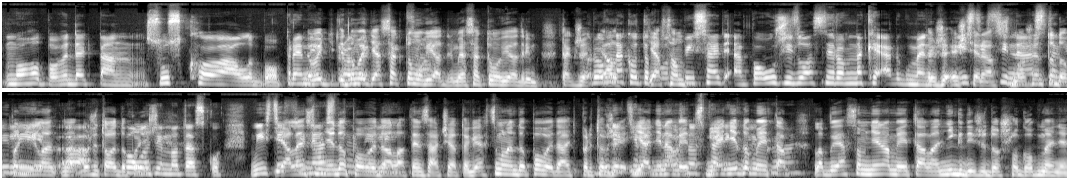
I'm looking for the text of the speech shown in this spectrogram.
mohol povedať pán Susko alebo premiér... No veď, no veď ja sa k tomu vyjadrím, ja sa k tomu vyjadrím. Takže, rovnako to ja podpísať som... a použiť vlastne rovnaké argumenty. Takže ešte raz, môžem to doplniť len, môžem to len doplniť? Položím otázku. Vy ste ja len som nedopovedala ten začiatok. Ja chcem len dopovedať, pretože ja, nenamiet, ja nedomietam, lebo ja som nenamietala nikdy, že došlo k obmene.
